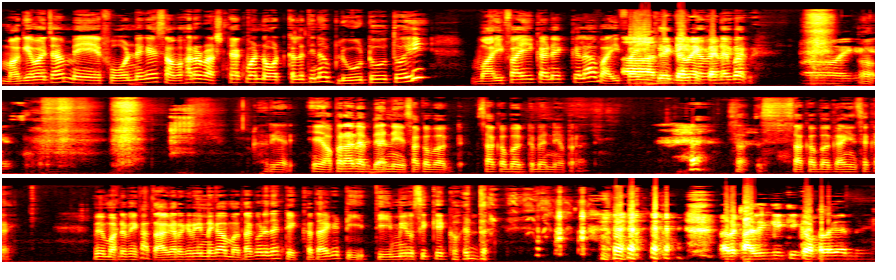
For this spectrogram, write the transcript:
මගේ මචන් මේ ෆෝන් එක සමහර ප්‍රශ්නයක් වන් නෝට් කළ. තින බ්ලූටූතුයි වයිෆයි කනෙක් කලා වයිෆයි හරි හරි. ඒ අපරාධ බැන්නේ සකබක්ට සකබක්ට බැන්නේ අපරාධ සකබග අහිංසකයි. මේ මට මේ කතා කර කරන්න එක මතකුණ දැන් ටෙක් කතාගේ තීමියසික් එක් කොද්ද අර කලින් එකින් කපල ගන්නේ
